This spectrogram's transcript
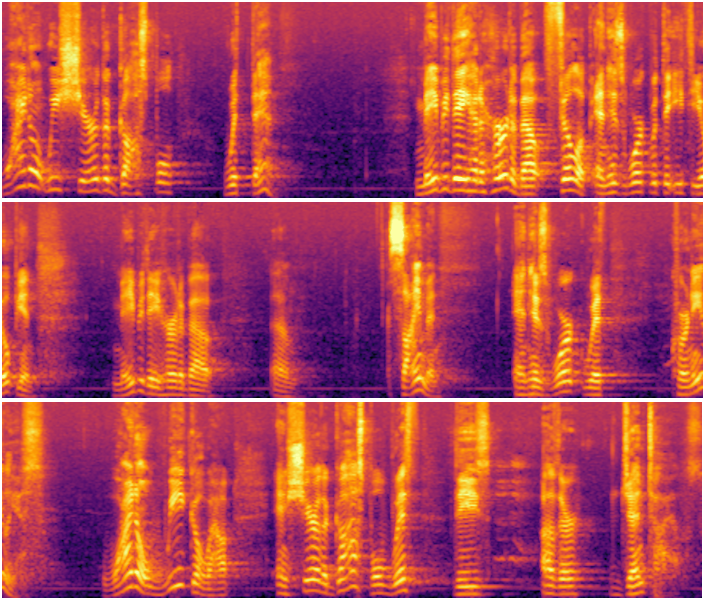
why don't we share the gospel with them? Maybe they had heard about Philip and his work with the Ethiopian. Maybe they heard about um, Simon and his work with Cornelius. Why don't we go out and share the gospel with these other Gentiles?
